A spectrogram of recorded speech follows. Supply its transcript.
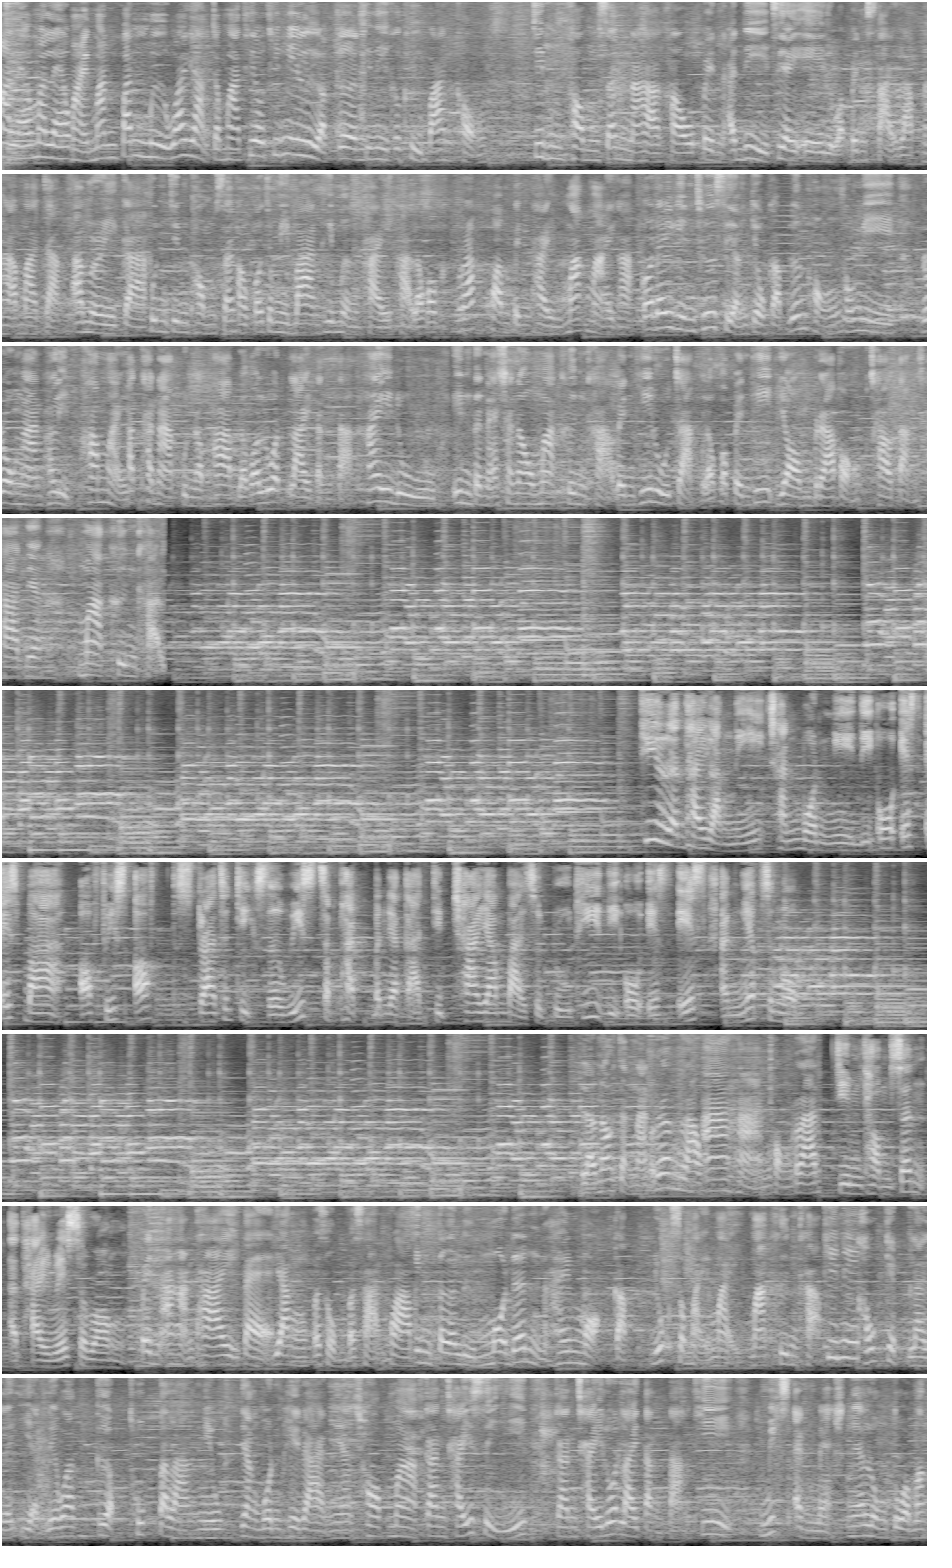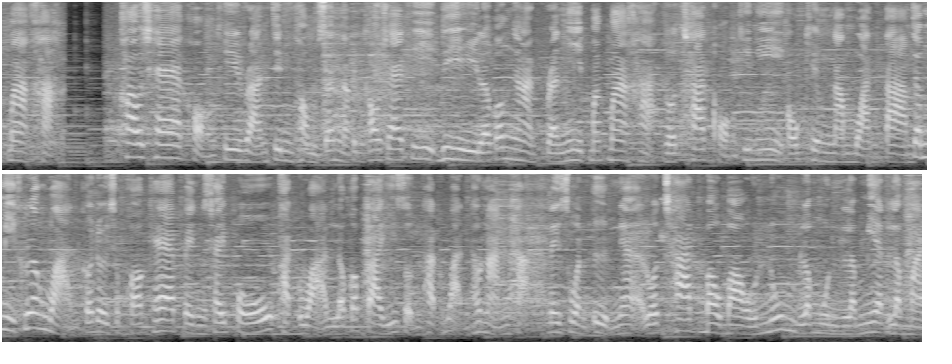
มาแล้วมาแล้วหมายมั่นปั้นมือว่าอยากจะมาเที่ยวที่นี่เหลือเกินที่นี่ก็คือบ้านของจิม ทอมสันนะคะเขาเป็นอดีต CIA หรือว่าเป็นสายลับนะคะมาจากอเมริกา คุณจิม ทอมสันเขาก็จะมีบ้านที่เมืองไทยค่ะ แล้วก็รักความเป็นไทยมากมายค่ะ ก็ได้ยินชื่อเสียงเกี่ยวกับเรื่องของเขามีโรงงานผลิตผ้าไหมพัฒนาคุณภาพ แล้วก็ลวดลายต่างๆ ให้ดู international มากขึ้นค่ะ เป็นที่รู้จักแล้วก็เป็นที่ยอมรับของชาวต่างชาติเนี่ยมากขึ้นค่ะ ที่เรือนไทยหลังนี้ชั้นบนมี DOSS Bar Office of Strategic Service สัมผัสบรรยากาศจิบชายามบ่ายสุดหรูที่ DOSS อันเงียบสงบ แล้วนอกจากนั้นเรื่องราวอาหารของร้านจิมทอมสันอไทยรีสอร์ทเป็นอาหารไทยแต่ยังผสมผสานความอินเตอร์หรือโมเดิร์นให้เหมาะกับยุคสมัยใหม่มากขึ้นค่ะ ที่นี่เขาเก็บรายละเอียดเรียกว่าเกือบทุกตารางนิ้ว อย่างบนเพดานเนี่ยชอบมาก การใช้สี การใช้ลวดลายต่างๆ ที่ mix and match เนี่ยลงตัวมากๆค่ะ ข้าวแช่ของที่ร้านจิมทอมสันนะเป็นข้าวแช่ที่ดีแล้วก็งานประณีตมากๆค่ะ รสชาติของที่นี่เขาเค็มนำหวานตาม จะมีเครื่องหวานก็โดยเฉพาะแค่เป็นใช้โป๊ผัดหวาน แล้วก็ปลายี่สนผัดหวานเท่านั้นค่ะ ในส่วนอื่นเนี่ยรสชาติเบาๆ นุ่มละมุนละเมียดละไม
